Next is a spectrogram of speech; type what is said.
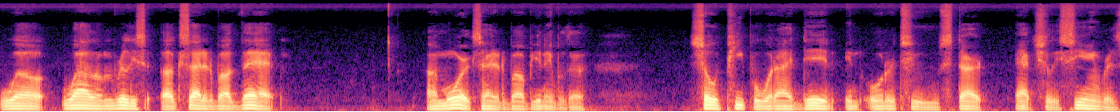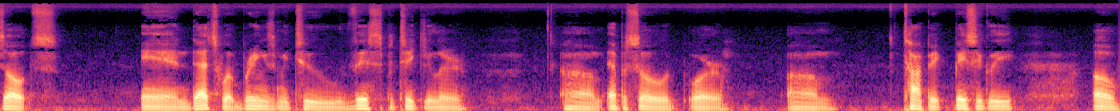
well, while I'm really excited about that, I'm more excited about being able to show people what I did in order to start actually seeing results. And that's what brings me to this particular um, episode or um, topic, basically, of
